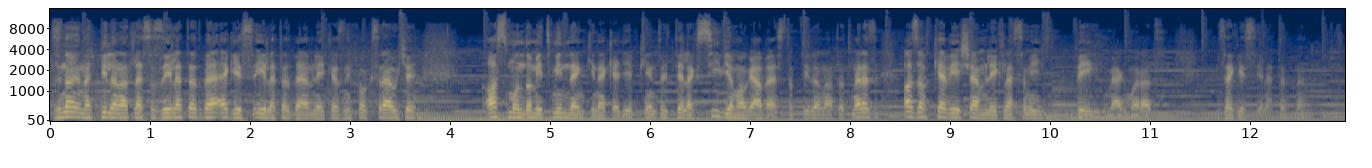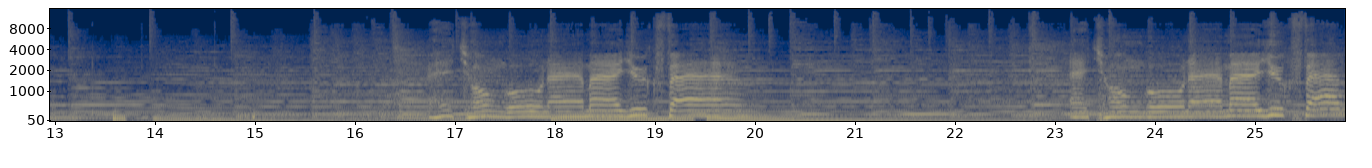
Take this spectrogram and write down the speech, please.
ez egy nagyon nagy pillanat lesz az életedben, egész életedben emlékezni fogsz rá, úgyhogy azt mondom itt mindenkinek egyébként, hogy tényleg szívja magába ezt a pillanatot, mert ez az a kevés emlék lesz, ami végig megmarad az egész életedben. Egy hangon emeljük fel. Egy hangon emeljük fel.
